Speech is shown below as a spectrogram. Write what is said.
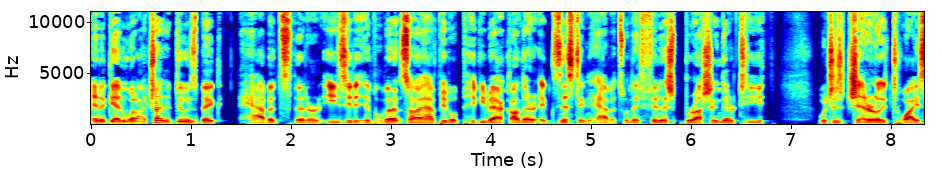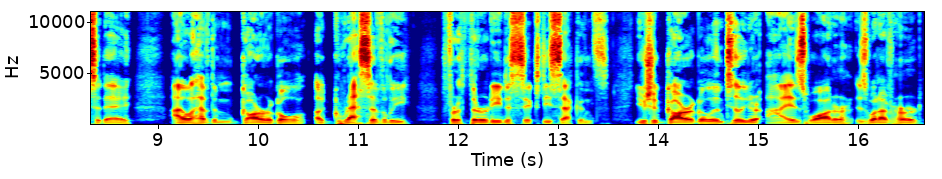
And again, what I try to do is make habits that are easy to implement. So I have people piggyback on their existing habits. When they finish brushing their teeth, which is generally twice a day, I will have them gargle aggressively for 30 to 60 seconds. You should gargle until your eyes water, is what I've heard.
